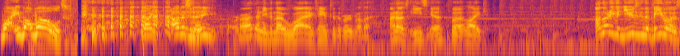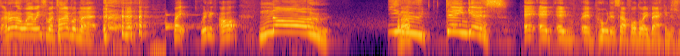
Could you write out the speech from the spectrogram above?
What, in what world? like, honestly. Or I don't even know why I came to the brood mother. I know it's easier, but like, I'm not even using the velos. I don't know why I wasted my time on that. Wait, where did oh no! You dingus! It, it, it, it pulled itself all the way back and just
